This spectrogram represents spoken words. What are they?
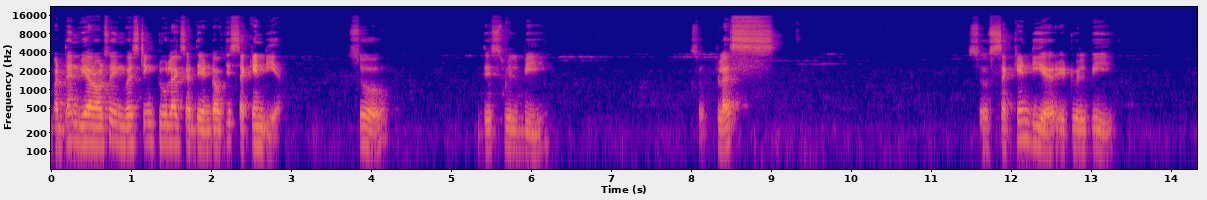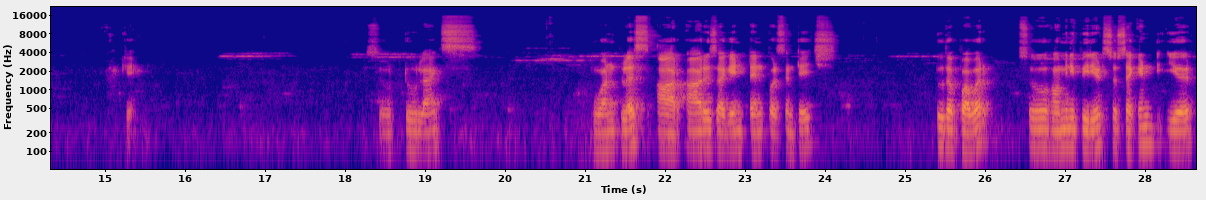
But then we are also investing 2 lakhs at the end of the second year. So this will be so plus so second year it will be okay. So 2 lakhs 1 plus r. R is again 10 percentage to the power. So how many periods? So second year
